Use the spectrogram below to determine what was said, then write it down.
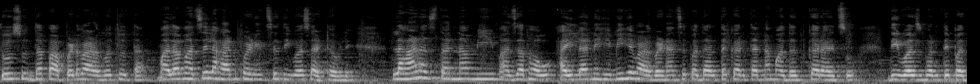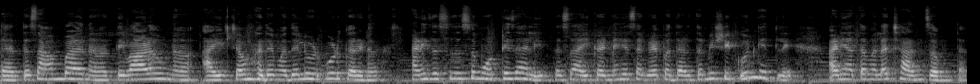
तो सुद्धा पापड वाळवत होता. मला माझे लहानपणीचे दिवस आठवले. लहान असताना मी माझा भाऊ आईला नेहमी हे वाळवण्याचे पदार्थ करताना मदत करायचो. दिवसभर ते पदार्थ सांभाळणं ते वाळवणं आईच्या मध्ये मध्ये लुडबुड करणं आणि जसं जसं मोठे झाले तसं आईकडनं हे सगळे पदार्थ मी शिकून घेतले आणि आता मला छान जमतात.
